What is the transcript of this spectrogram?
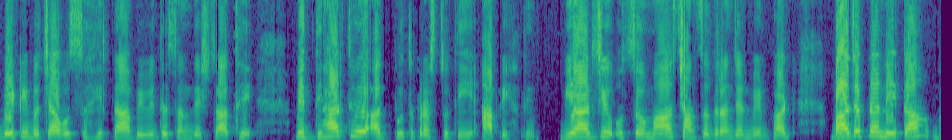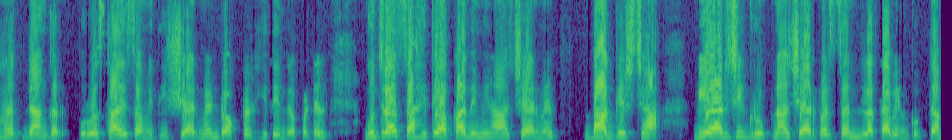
બેટી બચાવો સહિતના વિવિધ સંદેશ સાથે વિદ્યાર્થીઓએ અદ્ભુત પ્રસ્તુતિ આપી હતી. બીઆરજી ઉત્સવમાં સાંસદ રંજનબેન ભટ્ટ ભાજપના નેતા ભરત ડાંગર પૂર્વ સ્થાયી સમિતિ ચેરમેન ડોક્ટર હિતેન્દ્ર પટેલ, ગુજરાત સાહિત્ય અકાદમીના ચેરમેન ભાગ્યેશ ઝા બીઆરજી ગ્રુપના chairperson Lataben Gupta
